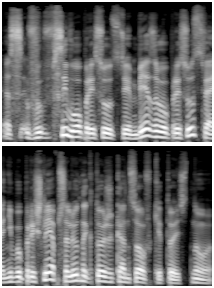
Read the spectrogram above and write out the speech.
с, в- с его присутствием, без его присутствия они бы пришли абсолютно к той же концовке. То есть, ну,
